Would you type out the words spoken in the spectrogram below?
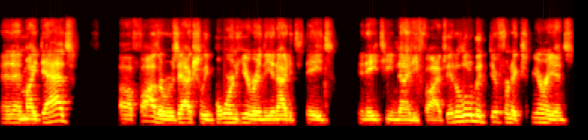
And then my dad's uh, father was actually born here in the United States in 1895. So he had a little bit different experience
